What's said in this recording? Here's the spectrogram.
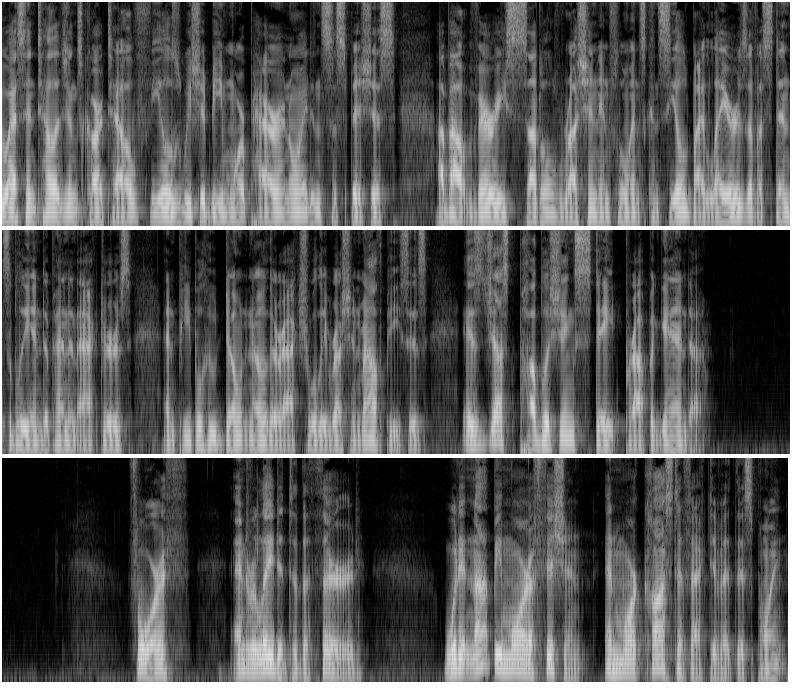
U.S. intelligence cartel feels we should be more paranoid and suspicious about very subtle Russian influence concealed by layers of ostensibly independent actors and people who don't know they're actually Russian mouthpieces is just publishing state propaganda. Fourth, and related to the third, would it not be more efficient and more cost effective at this point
